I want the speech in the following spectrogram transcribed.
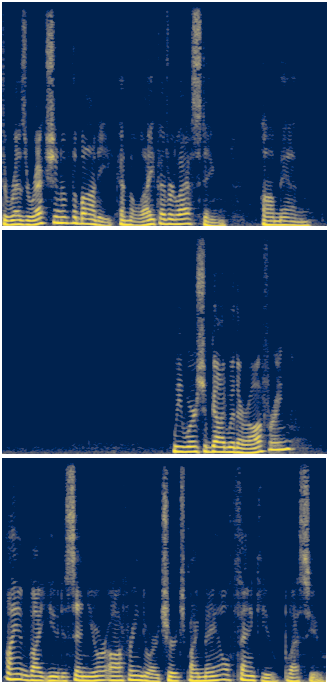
the resurrection of the body, and the life everlasting. Amen. We worship God with our offering. I invite you to send your offering to our church by mail. Thank you. Bless you.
